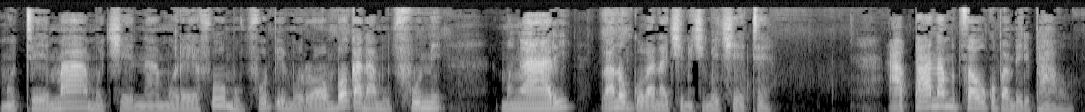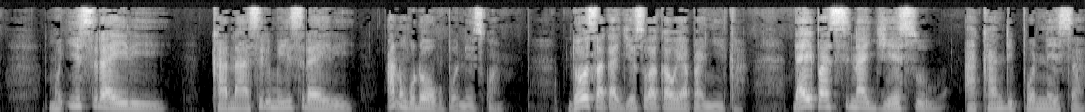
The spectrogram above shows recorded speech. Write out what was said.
Mutema muchena murefu mupfupi murombo kana mupfumi mwari vanogovana chinhu chimwe chete. Hapana mutsauko pamberi pavo. Muisraeri kana asiri muisraeri anongodawo kuponeswa. Ndosaka jesu akauya panyika. Dai pasina jesu akandiponesa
